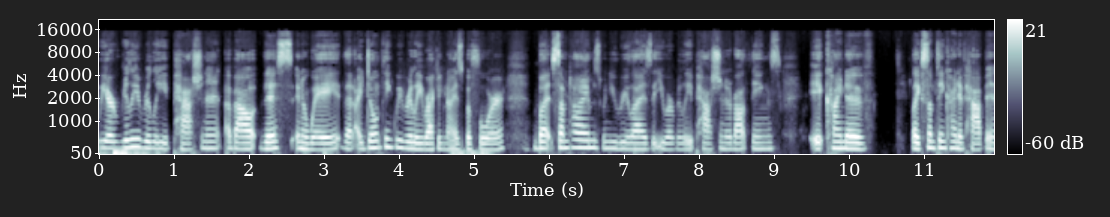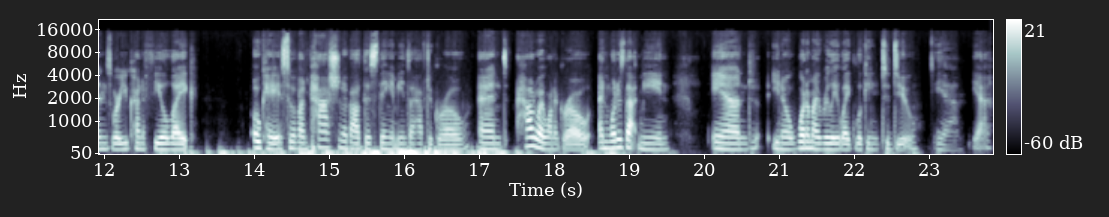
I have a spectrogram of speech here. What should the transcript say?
we are really really passionate about this in a way that I don't think we really recognized before. But sometimes when you realize that you are really passionate about things, it kind of like something kind of happens where you kind of feel like okay, so if I'm passionate about this thing, it means I have to grow. And how do I want to grow? And what does that mean? And, you know, what am I really like looking to do? yeah. Yeah.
